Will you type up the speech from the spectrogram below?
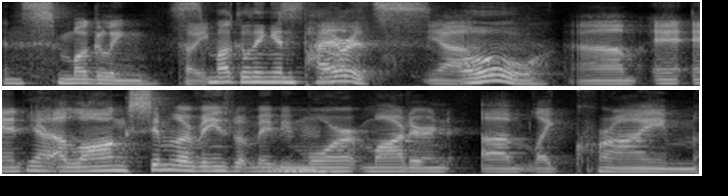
and smuggling type Smuggling and stuff. pirates. Yeah. Oh. Um, and, and Yeah. Mm-hmm. along similar veins, but maybe more modern, um, like crime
